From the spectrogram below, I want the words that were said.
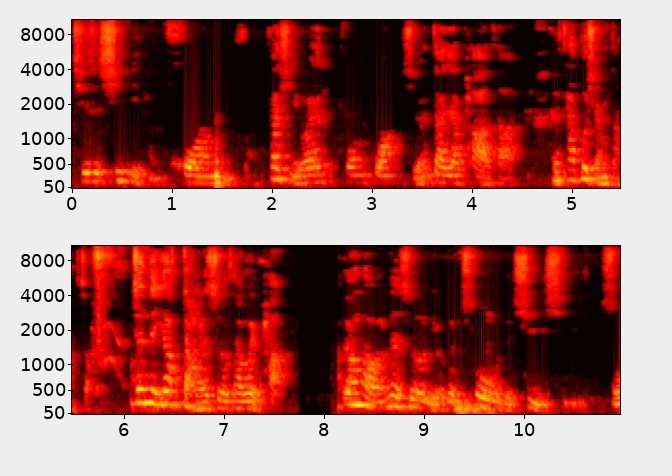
其实心里很慌，他喜欢风光，喜欢大家怕他，可他不想打仗。真的要打的时候，他会怕。刚好那时候有个错误的讯息，说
